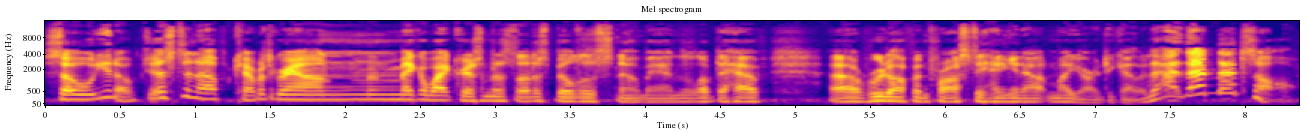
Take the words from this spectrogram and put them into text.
So, you know, just enough, cover the ground, make a white Christmas, let us build a snowman. I'd love to have uh, Rudolph and Frosty hanging out in my yard together. That, that, that's all.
